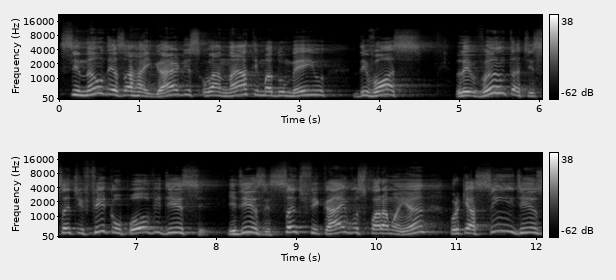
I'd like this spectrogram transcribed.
se não desarraigardes o anátema do meio de vós. Levanta-te, santifica o povo e disse, e dizes: santificai-vos para amanhã, porque assim diz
